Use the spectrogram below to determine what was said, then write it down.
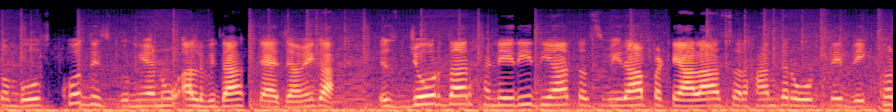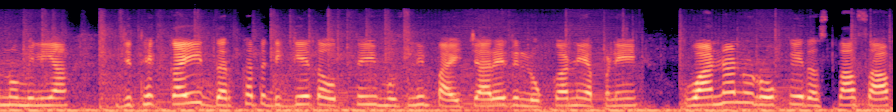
ਕੰਬੋਜ ਖੁਦ ਇਸ ਦੁਨੀਆ ਨੂੰ ਅਲਵਿਦਾ ਕਹਿ ਜਾਵੇਗਾ। ਇਸ ਜ਼ੋਰਦਾਰ ਹਨੇਰੀ ਦੀਆਂ ਤਸਵੀਰਾਂ ਪਟਿਆਲਾ ਸਰਹੰਦ ਰੋਡ ਤੇ ਦੇਖਣ ਨੂੰ ਮਿਲੀਆਂ, ਜਿੱਥੇ ਕਈ ਦਰਖਤ ਡਿੱਗੇ ਤਾਂ ਉੱਥੇ ਹੀ ਮੁਸਲਿਮ ਭਾਈਚਾਰੇ ਦੇ ਲੋਕਾਂ ਨੇ ਆਪਣੇ ਵਾਹਨਾਂ ਨੂੰ ਰੋਕ ਕੇ ਰਸਤਾ ਸਾਫ਼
